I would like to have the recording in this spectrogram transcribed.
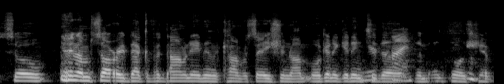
So, and I'm sorry, Becca, for dominating the conversation. Um, we're going to get into You're the, fine. the mentorship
